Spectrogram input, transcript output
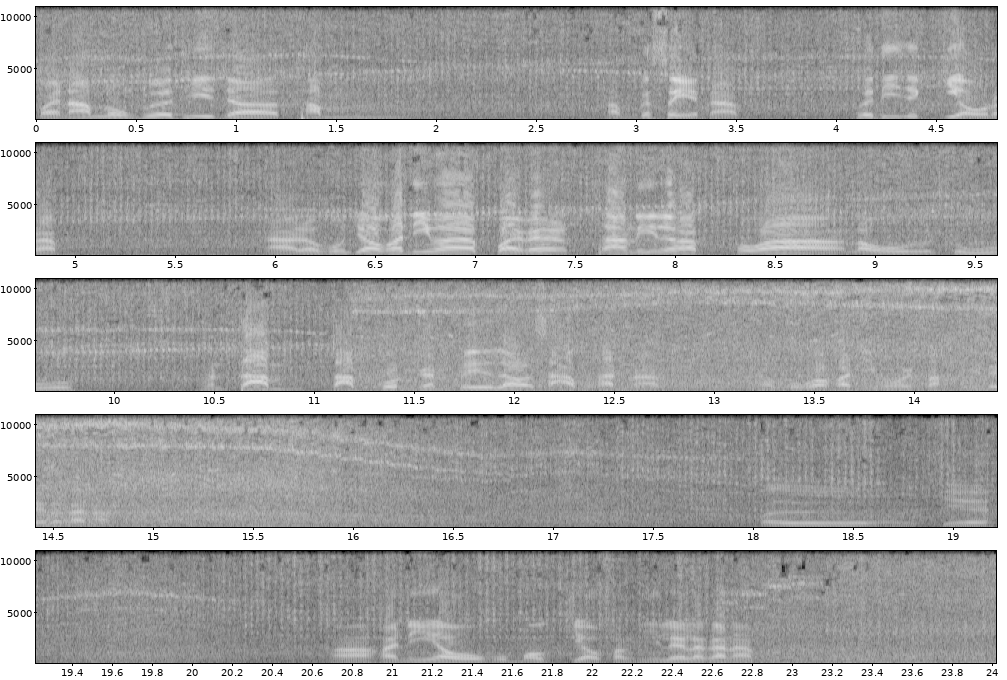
ปล่อยน้ำลงเพื่อที่จะทำทำเกษตรนะครับ เพื่อที่จะเกี่ยวนะครับ อ่าเดี๋ยวผมจะเอาคันนี้มาปล่อยไว้ทางนี้เลยครับ เพราะว่าเราดูมันตามตามก้นกันไปแล้วสามคันนะครับเดี๋ยวผมเอาคันนี้มาไว้ฝั่งนี้เลยแล้วกันครับเออโอเคอ่าคันนี้เอาผมเอาเกี่ยวฝั่งนี้เลยแล้วกันครับโอเค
